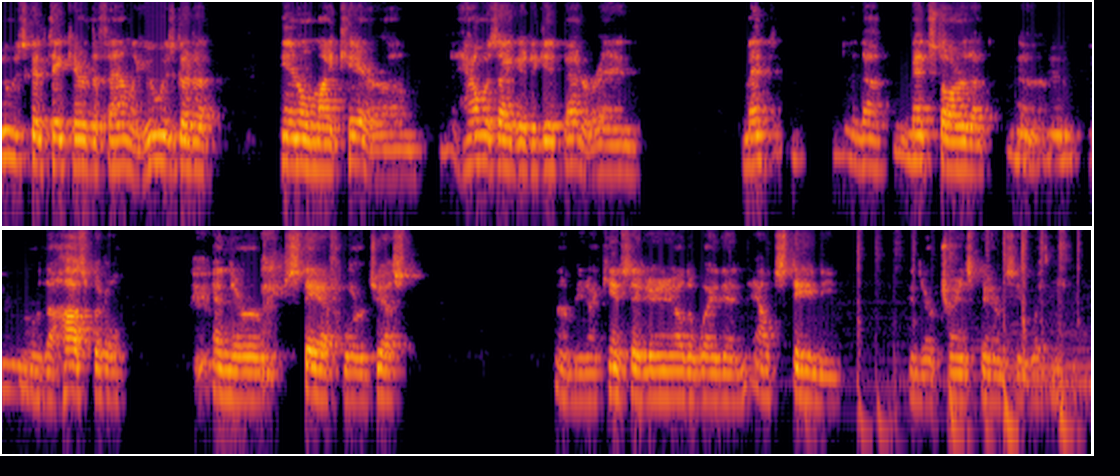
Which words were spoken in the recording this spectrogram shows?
who was going to take care of the family? Who was going to handle my care? Um, how was I going to get better? And Med, the MedStar, the, the, or the hospital and their staff were just, I mean, I can't say it any other way than outstanding in their transparency with me.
